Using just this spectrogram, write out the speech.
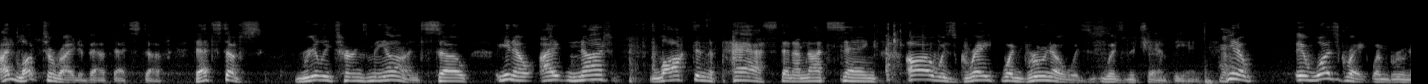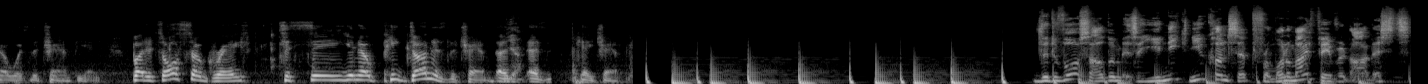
I'd love to write about that stuff. That stuff's really turns me on. So, you know, I'm not locked in the past and I'm not saying, oh, it was great when Bruno was was the champion. You know, it was great when Bruno was the champion. But it's also great to see, you know, Pete Dunne as the champ as, yeah. as UK champion. The Divorce album is a unique new concept from one of my favourite artists,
